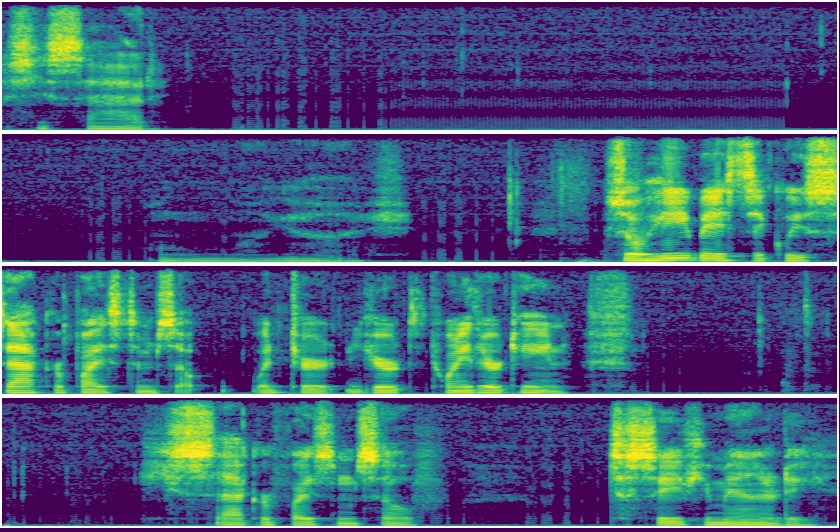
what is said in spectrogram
This is sad. Oh my gosh. So he basically sacrificed himself. Winter, year 2013. He sacrificed himself to save humanity.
